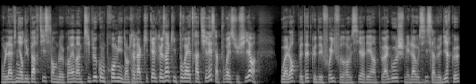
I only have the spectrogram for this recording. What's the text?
Bon, l'avenir du parti semble quand même un petit peu compromis. Donc il y en a quelques-uns qui pourraient être attirés, ça pourrait suffire. Ou alors peut-être que des fois il faudra aussi aller un peu à gauche, mais là aussi mm. ça veut dire que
